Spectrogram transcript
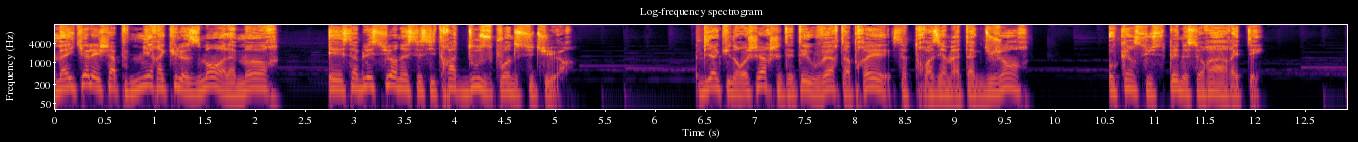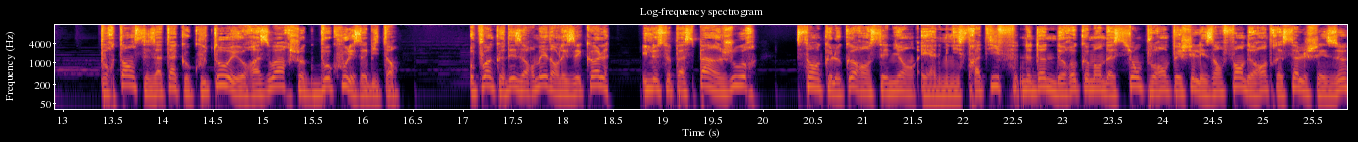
Michael échappe miraculeusement à la mort et sa blessure nécessitera 12 points de suture. Bien qu'une recherche ait été ouverte après cette troisième attaque du genre, aucun suspect ne sera arrêté. Pourtant, ces attaques au couteau et au rasoir choquent beaucoup les habitants, au point que désormais dans les écoles, il ne se passe pas un jour que le corps enseignant et administratif ne donne de recommandations pour empêcher les enfants de rentrer seuls chez eux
